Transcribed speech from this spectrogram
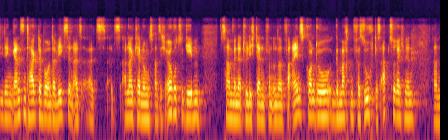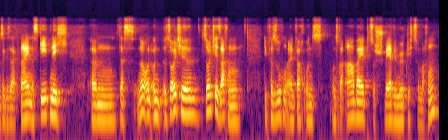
die den ganzen Tag dabei unterwegs sind, als, als, als Anerkennung 20 Euro zu geben. Das haben wir natürlich dann von unserem Vereinskonto gemacht und versucht, das abzurechnen. Da haben sie gesagt, nein, das geht nicht ähm, das, ne, und, und solche, solche Sachen, die versuchen einfach uns unsere Arbeit so schwer wie möglich zu machen.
